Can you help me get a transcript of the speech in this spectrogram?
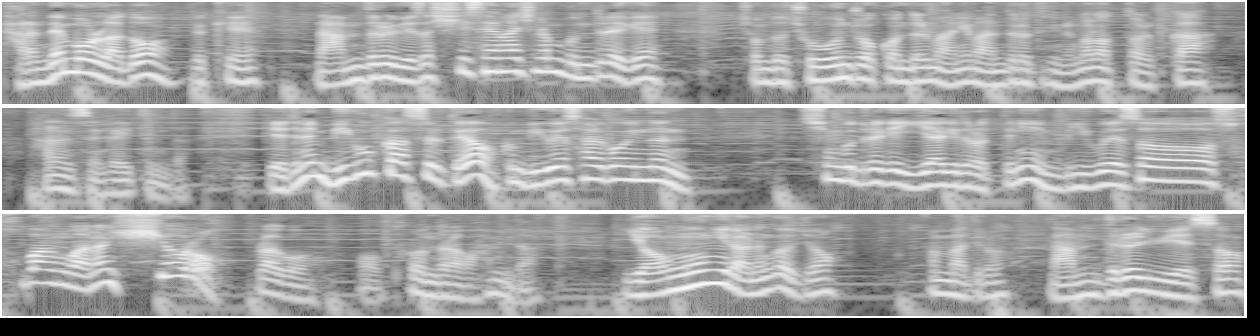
다른 데는 몰라도 이렇게 남들을 위해서 희생하시는 분들에게 좀 더 좋은 조건들 많이 만들어 드리는 건 어떨까 하는 생각이 듭니다. 예전에 미국 갔을 때요. 그 미국에 살고 있는 친구들에게 이야기 들었더니 미국에서 소방관은 히어로라고 어, 부른다라고 합니다. 영웅이라는 거죠. 한마디로 남들을 위해서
